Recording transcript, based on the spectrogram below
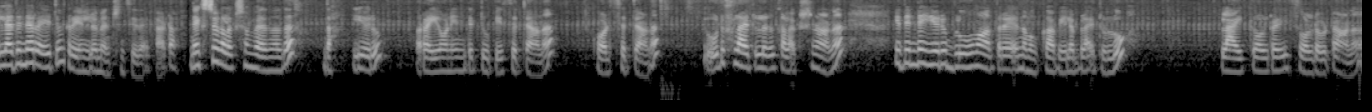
എല്ലാത്തിന്റെ റേറ്റും സ്ക്രീനിൽ മെൻഷൻ ചെയ്തേക്കാം കേട്ടോ. നെക്സ്റ്റ് കളക്ഷൻ വരുന്നത് ദാ ഈ ഒരു റയോണിന്റെ ടു പീസ് സെറ്റാണ് കോഡ് സെറ്റാണ് ബ്യൂട്ടിഫുൾ ആയിട്ടുള്ളൊരു കളക്ഷനാണ് ഇതിന്റെ ഈ ഒരു ബ്ലൂ മാത്രമേ നമുക്ക് അവൈലബിൾ ആയിട്ടുള്ളൂ. ബ്ലാക്ക് ഓൾറെഡി സോൾഡ് ഔട്ട് ആണ്.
